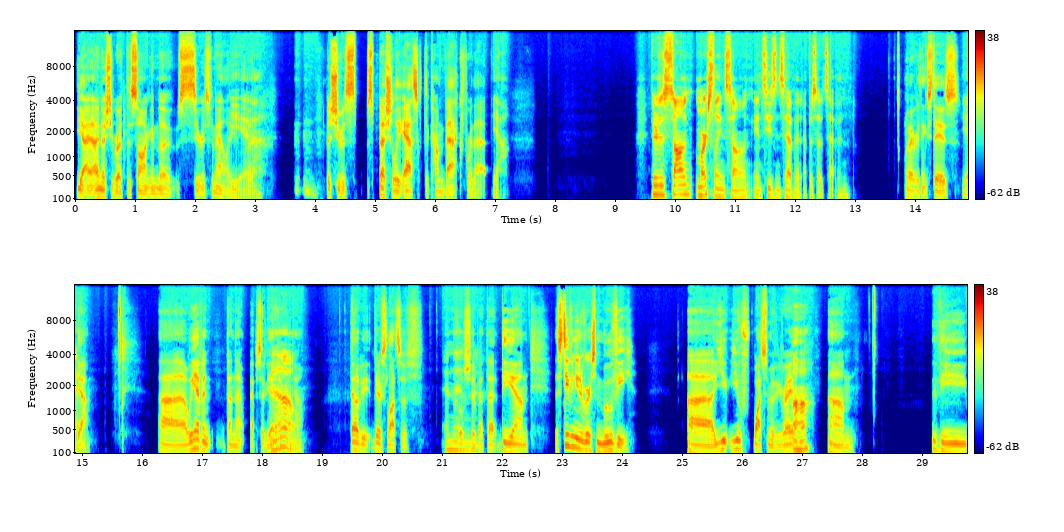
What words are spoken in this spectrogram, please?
Yeah, I know she wrote the song in the series finale. but- Yeah, but, she was specially asked to come back for that. yeah. There's a song, Marceline's song, in season seven, episode seven. Oh, everything stays. Yeah. Yeah. Uh, we haven't done that episode yet. No. no. That'll be. There's lots of And then cool shit about that. The um, the Steven Universe movie. Uh, you you've watched the movie, right? uh huh. um the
